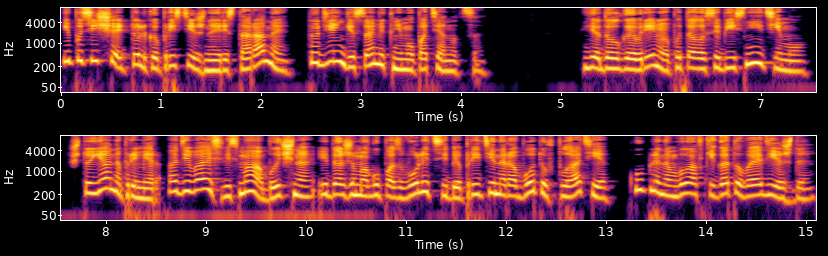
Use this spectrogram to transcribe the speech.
и посещать только престижные рестораны, то деньги сами к нему потянутся. Я долгое время пыталась объяснить ему, что я, например, одеваюсь весьма обычно и даже могу позволить себе прийти на работу в платье, купленном в лавке готовой одежды.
